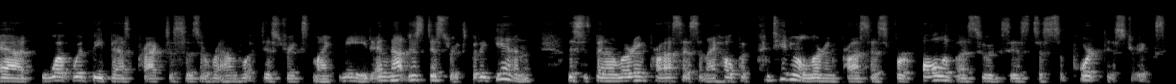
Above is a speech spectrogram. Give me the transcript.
at what would be best practices around what districts might need. And not just districts, but again, this has been a learning process, and I hope a continual learning process for all of us who exist to support districts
